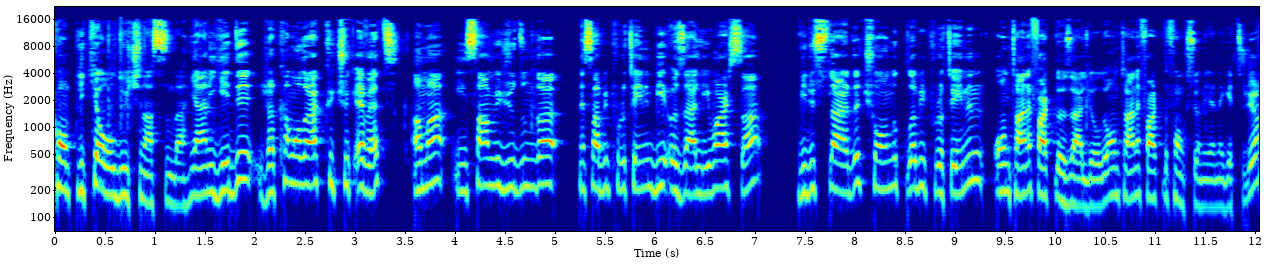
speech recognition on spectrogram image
komplike olduğu için aslında. Yani 7 rakam olarak küçük evet ama insan vücudunda mesela bir proteinin bir özelliği varsa virüslerde çoğunlukla bir proteinin 10 tane farklı özelliği oluyor. 10 tane farklı fonksiyonu yerine getiriyor.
